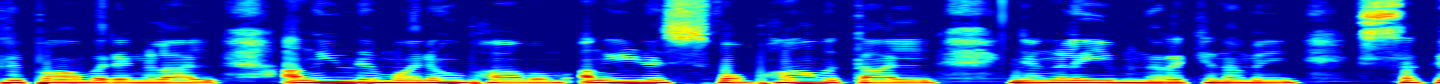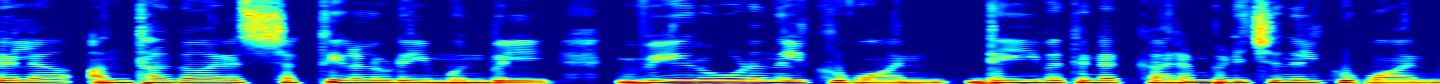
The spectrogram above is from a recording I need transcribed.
കൃപാവരങ്ങളാൽ അങ്ങയുടെ മനോഭാവം അങ്ങയുടെ സ്വഭാവത്താൽ ഞങ്ങളെയും നിറയ്ക്കണമേ. സകല അന്ധകാര ശക്തികളുടെയും മുൻപിൽ വീറോടെ നിൽക്കുവാൻ ദൈവത്തിന്റെ കരം പിടിച്ചു നിൽക്കുവാൻ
